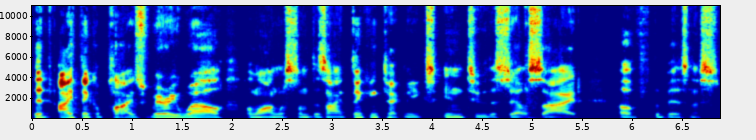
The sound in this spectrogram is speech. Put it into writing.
that I think applies very well along with some design thinking techniques into the sales side of the business.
